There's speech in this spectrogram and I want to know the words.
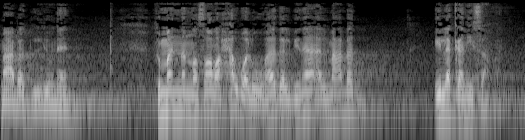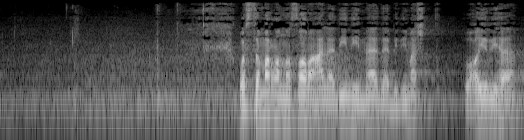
معبد لليونان. ثم إن النصارى حولوا هذا البناء المعبد إلى كنيسة. واستمر النصارى على دين ماذا بدمشق وغيرها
